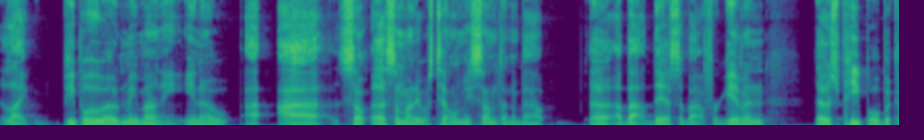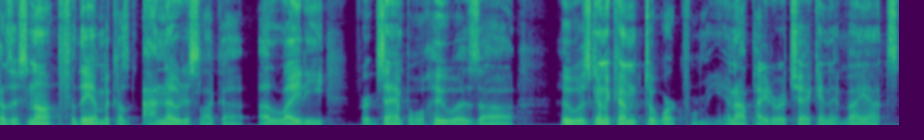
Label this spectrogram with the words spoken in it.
like people who owed me money. You know, I I some uh, somebody was telling me something about uh, about this about forgiving those people because it's not for them. Because I noticed like a a lady, for example, who was uh who was going to come to work for me, and I paid her a check in advance.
